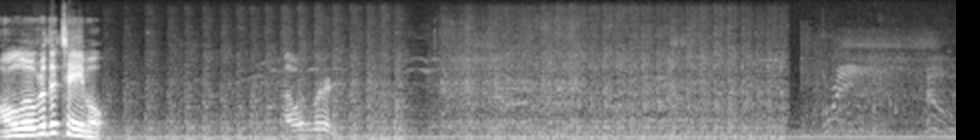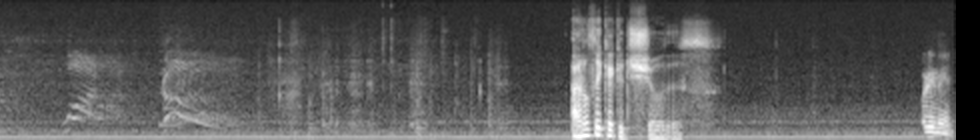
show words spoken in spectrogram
All over the table. That was weird. I don't think I could show this. What do you mean?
